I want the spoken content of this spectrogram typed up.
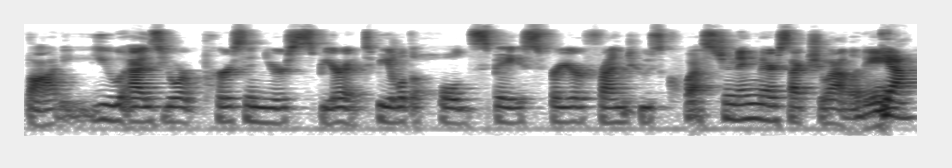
body you as your person your spirit to be able to hold space for your friend who's questioning their sexuality Yeah.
